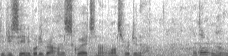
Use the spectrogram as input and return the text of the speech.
Did you see anybody about on the square tonight whilst we we're at dinner? I don't know.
